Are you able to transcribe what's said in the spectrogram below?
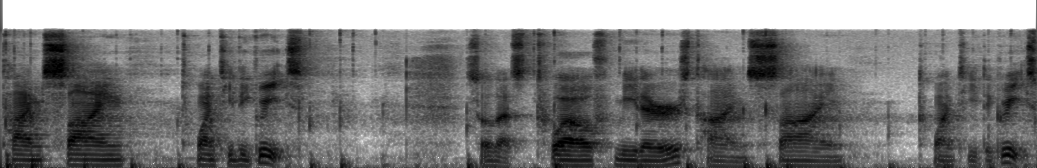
times sine 20 degrees. So that's 12 meters times sine 20 degrees.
